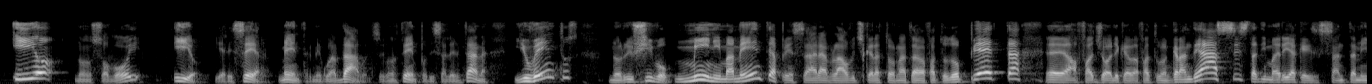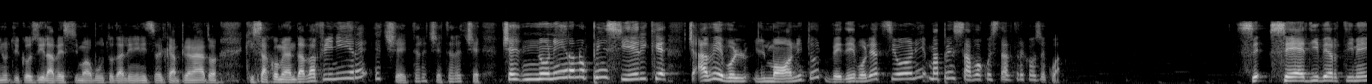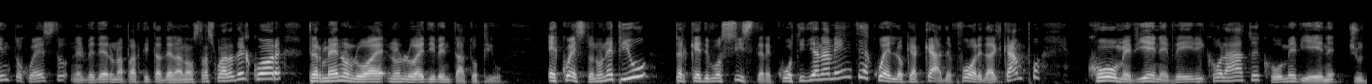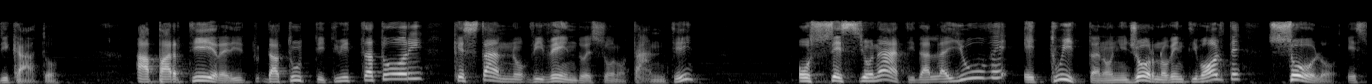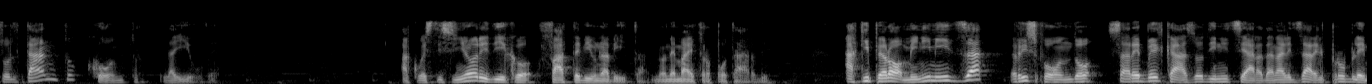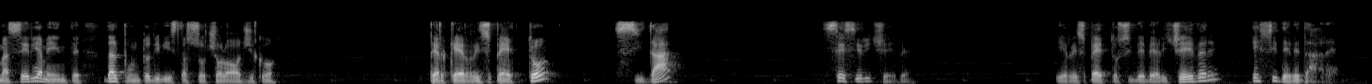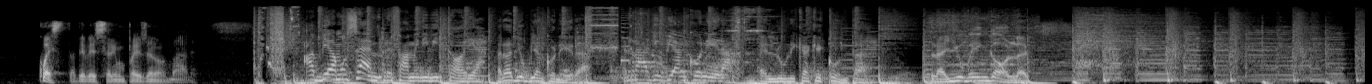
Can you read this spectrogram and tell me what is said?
Io, non so voi, io, ieri sera, mentre mi guardavo il secondo tempo di Salernitana Juventus, non riuscivo minimamente a pensare a Vlaovic che era tornato e aveva fatto doppietta, eh, a Fagioli che aveva fatto un grande assist, a Di Maria che 60 minuti così l'avessimo avuto dall'inizio del campionato, chissà come andava a finire, eccetera, eccetera, eccetera. Cioè, non erano pensieri che... Cioè, avevo il, monitor, vedevo le azioni, ma pensavo a queste altre cose qua. Se, se, è divertimento questo, nel vedere una partita della nostra squadra del cuore, per me non lo, è, non lo è diventato più. E questo non è più perché devo assistere quotidianamente a quello che accade fuori dal campo, come viene veicolato e come viene giudicato. A partire di, da tutti i twittatori che stanno vivendo, e sono tanti, ossessionati dalla Juve e twittano ogni giorno 20 volte solo e soltanto contro la Juve. A questi signori dico fatevi una vita, non è mai troppo tardi. A chi però minimizza rispondo, sarebbe il caso di iniziare ad analizzare il problema seriamente dal punto di vista sociologico. Perché il rispetto si dà se si riceve. Il rispetto si deve ricevere e si deve dare. Questa deve essere un paese normale. Abbiamo sempre fame di vittoria. Radio Bianconera. Radio Bianconera. È l'unica che conta. La Juve in gol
